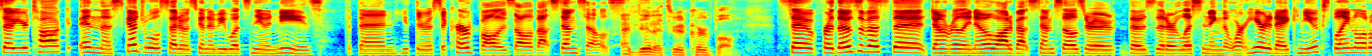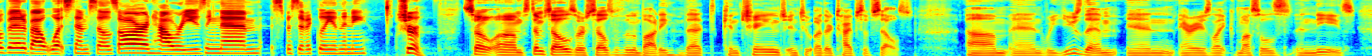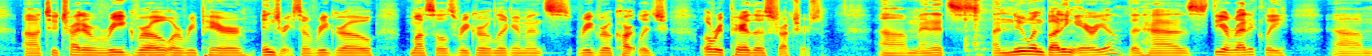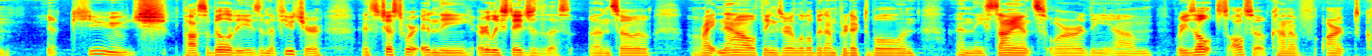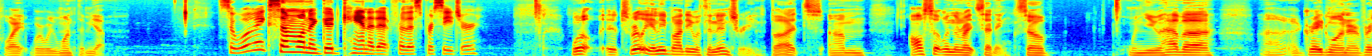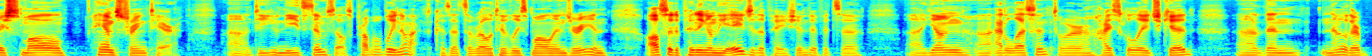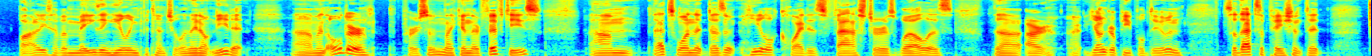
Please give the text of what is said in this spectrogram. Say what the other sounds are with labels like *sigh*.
So your talk in the schedule said it was going to be what's new in knees, but then you threw us a curveball. It's all about stem cells. I did. I threw a curveball. So for those of us that don't really know a lot about stem cells, or those that are listening that weren't here today, can you explain a little bit about what stem cells are and how we're using them specifically in the knee? Sure. So um, stem cells are cells within the body that can change into other types of cells. Um, and we use them in areas like muscles and knees uh, to try to regrow or repair injury. So, regrow muscles, regrow ligaments, regrow cartilage, or repair those structures. Um, and it's a new and budding area that has theoretically um, you know, huge possibilities in the future. It's just we're in the early stages of this, and so right now things are a little bit unpredictable, and and the science or the um, results also kind of aren't quite where we want them yet. So, what makes someone a good candidate for this procedure? Well, it's really anybody with an injury, but um, also in the right setting. So, when you have a, a grade one or a very small hamstring tear, uh, do you need stem cells? Probably not, because that's a relatively small injury. And also, depending on the age of the patient, if it's a, a young uh, adolescent or high school age kid, uh, then no, their bodies have amazing healing potential and they don't need it. Um, an older person, like in their 50s, um, that's one that doesn't heal quite as fast or as well as the, our, our younger people do. And so that's a patient that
